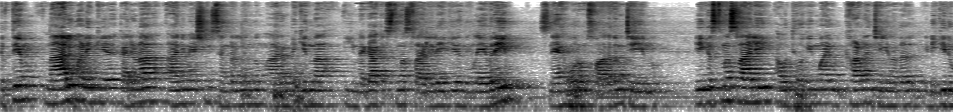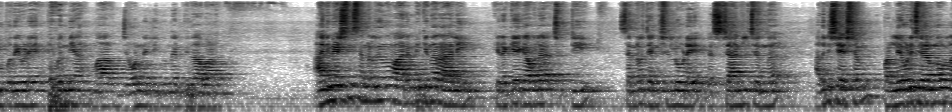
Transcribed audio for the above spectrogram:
കൃത്യം നാല് മണിക്ക് കരുണ ആനിമേഷൻ സെന്ററിൽ നിന്നും ആരംഭിക്കുന്ന ഈ മെഗാ ക്രിസ്മസ് റാലിയിലേക്ക് നിങ്ങൾ ഏവരെയും സ്നേഹപൂർവം സ്വാഗതം ചെയ്യുന്നു. ഈ ക്രിസ്മസ് റാലി ഔദ്യോഗികമായി ഉദ്ഘാടനം ചെയ്യുന്നത് ഇടുക്കി രൂപതയുടെ അഭിവന്യ മാർ ജോൺ നെല്ലിക്കുന്ന പിതാവാണ്. ആനിമേഷൻ സെന്ററിൽ നിന്നും ആരംഭിക്കുന്ന റാലി കിഴക്കേ കവല ചുറ്റി സെൻട്രൽ ജംഗ്ഷനിലൂടെ ബസ് സ്റ്റാൻഡിൽ ചെന്ന് അതിനുശേഷം പള്ളിയോട് ചേർന്നുള്ള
